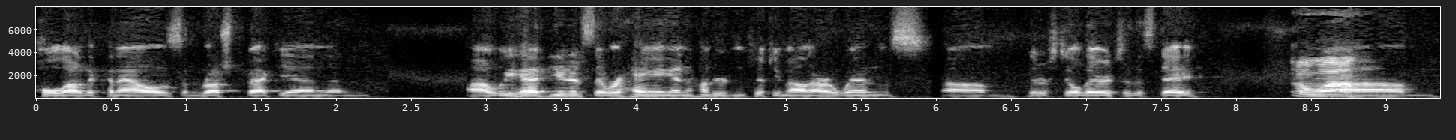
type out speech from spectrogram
pulled out of the canals and rushed back in, and uh, we had units that were hanging in 150 mile an hour winds um, that are still there to this day. Oh wow! Um,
